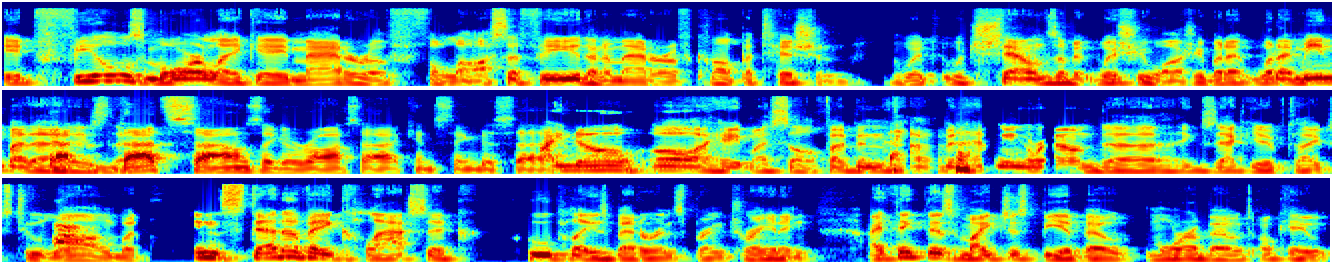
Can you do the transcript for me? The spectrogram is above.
it feels more like a matter of philosophy than a matter of competition, which which sounds a bit wishy washy. But what I mean by that, that is that, that, sounds like a Ross Atkins thing to say. I know. Oh, I hate myself. I've been I've been hanging around uh, executive types too long. But instead of a classic who plays better in spring training, I think this might just be about more about okay,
